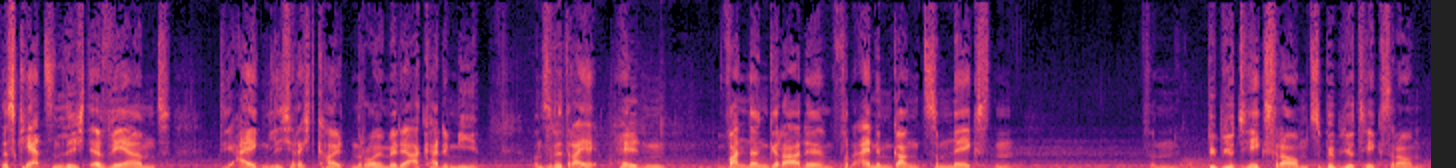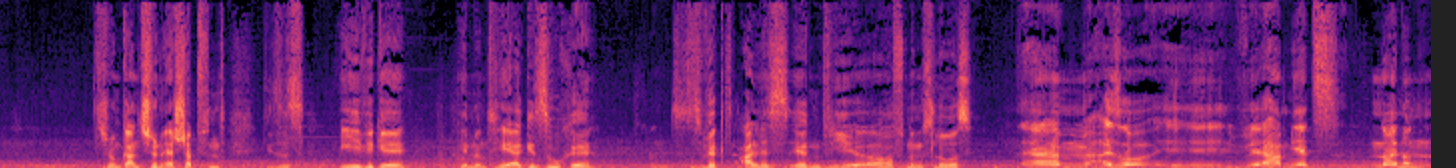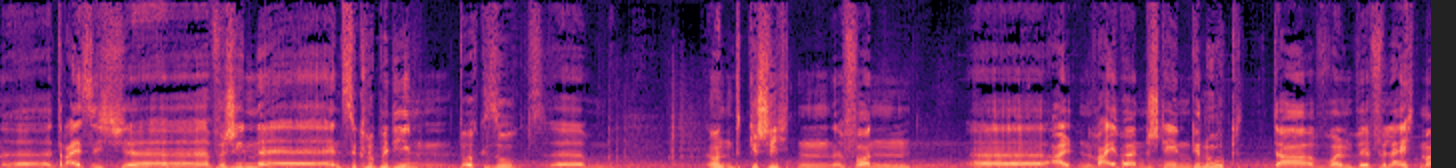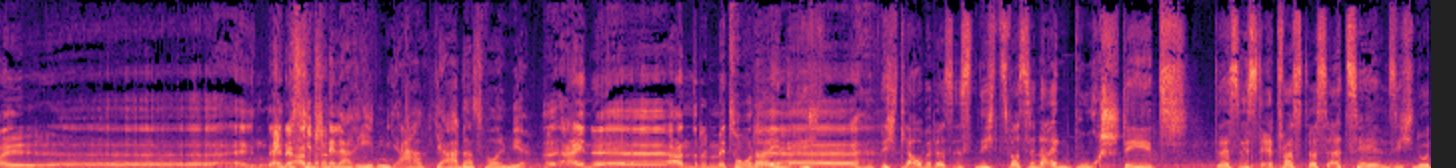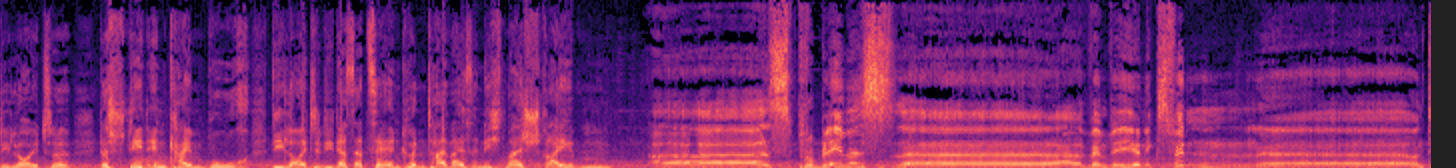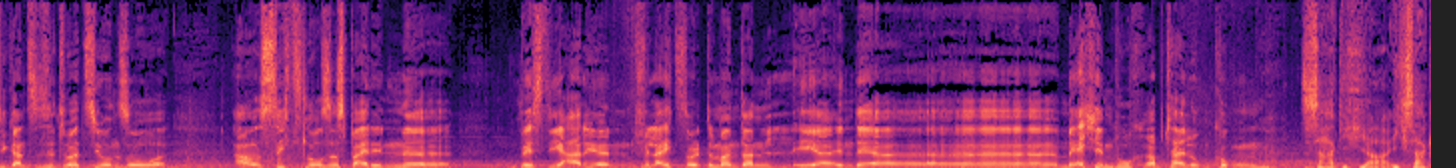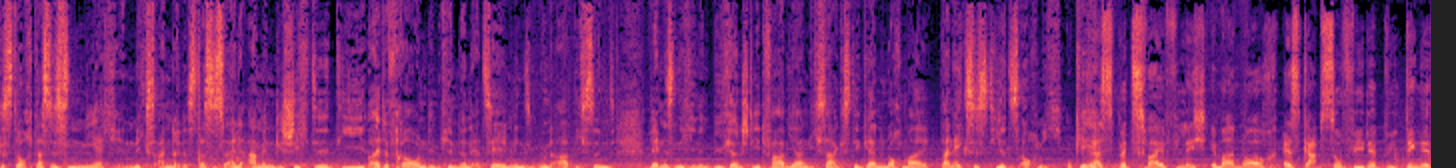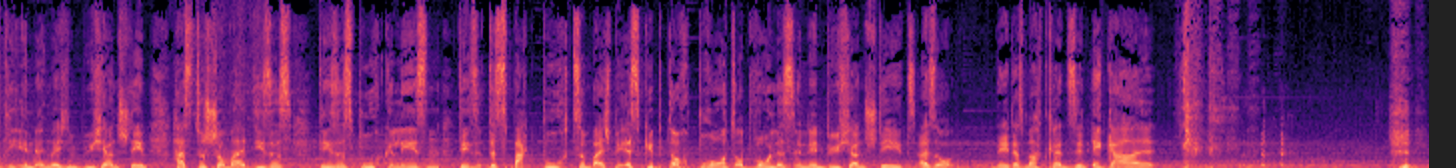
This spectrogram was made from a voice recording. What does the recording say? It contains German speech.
Das Kerzenlicht erwärmt die eigentlich recht kalten Räume der Akademie. Unsere drei Helden wandern gerade von einem Gang zum nächsten. Von Bibliotheksraum zu Bibliotheksraum. Schon ganz schön erschöpfend, dieses ewige Hin- und Hergesuche. Und es wirkt alles irgendwie hoffnungslos. Ähm, also, äh, wir haben jetzt 39 äh, verschiedene Enzyklopädien durchgesucht ähm, und Geschichten von äh, alten Weibern stehen genug. Da wollen wir vielleicht mal äh, ein bisschen andere, schneller reden, ja, ja, das wollen wir. Eine äh, andere Methode. Nein, ich, äh, ich glaube, das ist nichts, was in einem Buch steht. Das ist etwas, das erzählen sich nur die Leute. Das steht in keinem Buch. Die Leute, die das erzählen, können teilweise nicht mal schreiben. Äh, das Problem ist, äh, wenn wir hier nichts finden äh, und die ganze Situation so aussichtslos ist bei den Bestiarien, vielleicht sollte man dann eher in der Märchenbuchabteilung gucken. Sag ich ja, ich sag es doch, das ist ein Märchen, nichts anderes. Das ist eine Ammengeschichte, die alte Frauen den Kindern erzählen, wenn sie unartig sind. Wenn es nicht in den Büchern steht, Fabian, ich sage es dir gerne nochmal, dann existiert es auch nicht, okay? Das bezweifle ich immer noch. Es gab so viele Bü Dinge, die in irgendwelchen Büchern stehen. Hast du schon mal dieses, dieses Buch gelesen? Diese, das Backbuch zum Beispiel. Es gibt doch Brot, obwohl es in den Büchern steht. Also, nee, das macht keinen Sinn. Egal.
